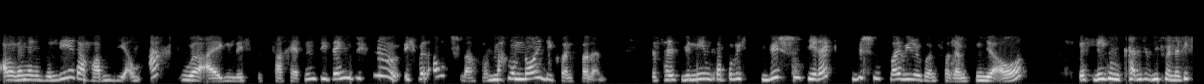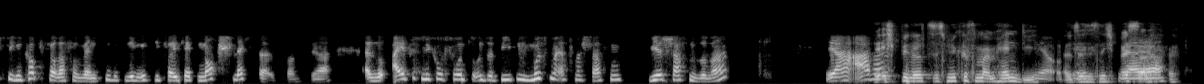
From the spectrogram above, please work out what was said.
Aber wenn wir dann so Lehrer haben, die um 8 Uhr eigentlich das Fach hätten, die denken sich, nö, ich will ausschlafen und machen um 9 die Konferenz. Das heißt, wir nehmen gerade wirklich zwischen, direkt zwischen zwei Videokonferenzen hier auf. Deswegen kann ich auch nicht meine richtigen Kopfhörer verwenden. Deswegen ist die Qualität noch schlechter als sonst, ja. Also iPad-Mikrofon zu unterbieten, muss man erstmal schaffen. Wir schaffen sowas. Ja, aber. Ja, ich benutze das Mikro von meinem Handy. Ja, okay. Also es ist nicht Ja, besser. ja.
